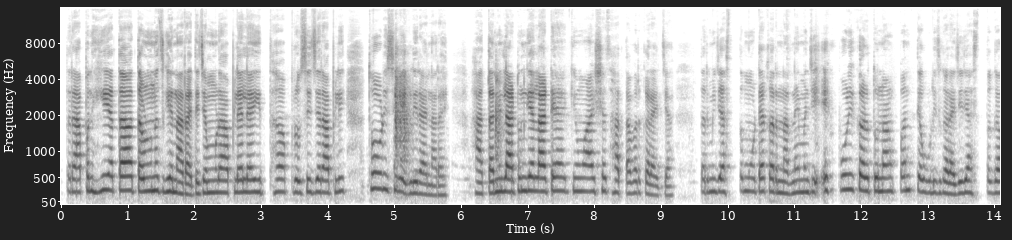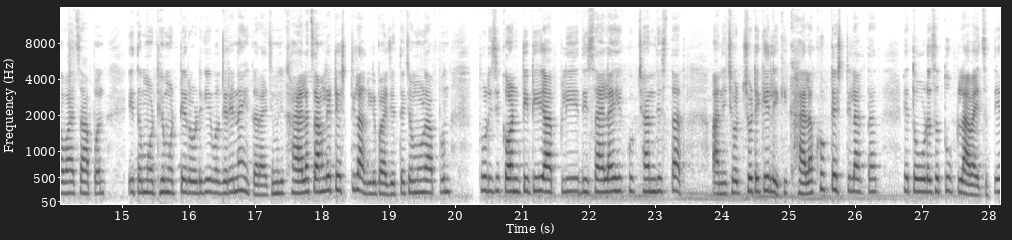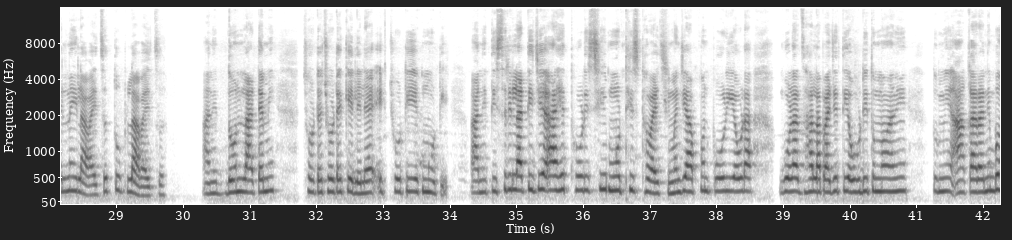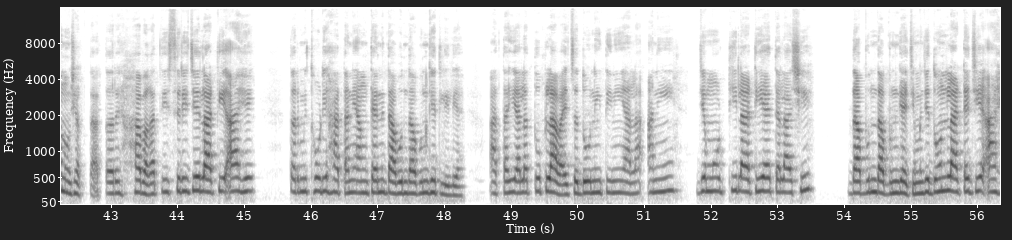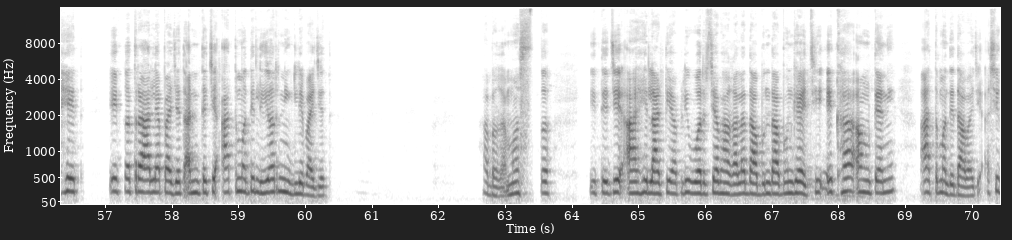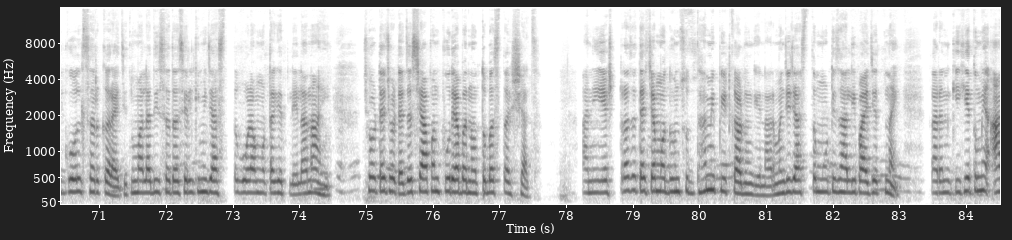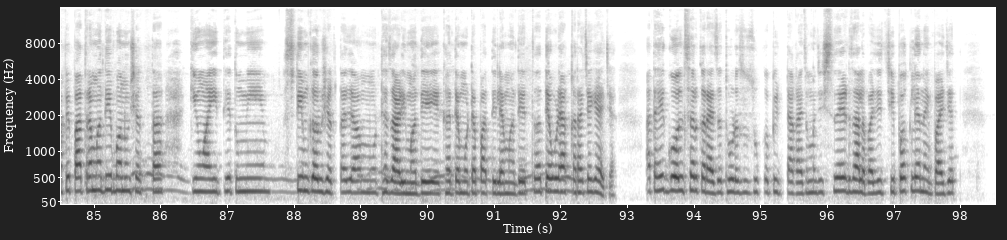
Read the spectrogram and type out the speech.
तर आपण ही आता तळूनच घेणार आहे. त्याच्यामुळं आपल्याला इथं प्रोसिजर आपली थोडीशी वेगळी राहणार आहे. हाताने लाटून घ्या लाट्या किंवा अशाच हातावर करायच्या. तर मी जास्त मोठ्या करणार नाही. म्हणजे एक पोळी करतो ना पण तेवढीच करायची. जास्त गव्हाचा आपण इथं मोठे मोठे रोडगे वगैरे नाही करायचे. म्हणजे खायला चांगले टेस्टी लागले पाहिजेत त्याच्यामुळे आपण थोडीशी क्वांटिटी आपली दिसायलाही खूप छान दिसतात. आणि छोटे छोटे केले की खायला खूप टेस्टी लागतात. हे थोडंसं तूप लावायचं तेल नाही लावायचं तूप लावायचं. आणि दोन लाट्या मी छोट्या छोट्या केलेल्या आहे एक छोटी एक मोठी. आणि तिसरी लाटी जी आहे थोडीशी मोठीच ठेवायची. म्हणजे आपण पोळी एवढा गोळा झाला पाहिजे ती एवढी तुम्हाला तुम्ही आकाराने बनवू शकता. तर हा बघा तिसरी जी लाटी आहे तर मी थोडी हाताने अंगठ्याने दाबून दाबून घेतलेली आहे. आता याला तूप लावायचं दोन्ही तिन्ही याला. आणि जे मोठी लाटी आहे त्याला अशी दाबून दाबून घ्यायची. म्हणजे दोन लाट्या जे आहेत एकत्र आल्या पाहिजेत आणि त्याचे आतमध्ये लेअर निघले पाहिजेत. हा बघा मस्त. इथे जे आहे लाटी आपली वरच्या भागाला दाबून दाबून घ्यायची. एका अंगठ्याने आतमध्ये दाबायची. अशी गोलसर करायची. तुम्हाला दिसत असेल की मी जास्त गोळा मोठा घेतलेला नाही. छोट्या छोट्या. जशा आपण पुऱ्या बनवतो बस तशाच. आणि एक्स्ट्राचं त्याच्यामधून सुद्धा मी पीठ काढून घेणार. म्हणजे जास्त मोठी झाली पाहिजेत नाही. कारण की हे तुम्ही आपे पात्रामध्ये बनवू शकता किंवा इथे तुम्ही स्टीम करू शकता ज्या मोठ्या जाळीमध्ये एखाद्या मोठ्या पातेल्यामध्ये तर तेवढ्या आकाराच्या घ्यायच्या. आता हे गोलसर करायचं थोडंसं सुकं पीठ टाकायचं म्हणजे सेट झालं पाहिजे चिपकले नाही पाहिजेत.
